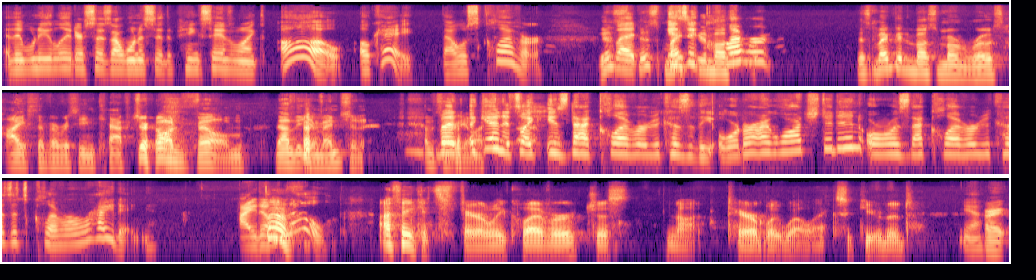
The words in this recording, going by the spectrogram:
And then when he later says, "I want to see the pink sands," I'm like, "Oh, okay, that was clever." This, but this might is it be the most clever? This might be the most morose heist I've ever seen captured on film. Now that you mention it, I'm But sorry, again, it's like, is that clever because of the order I watched it in, or was that clever because it's clever writing? I don't Yeah. know. I think it's fairly clever, just not terribly well executed. Yeah. All right.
